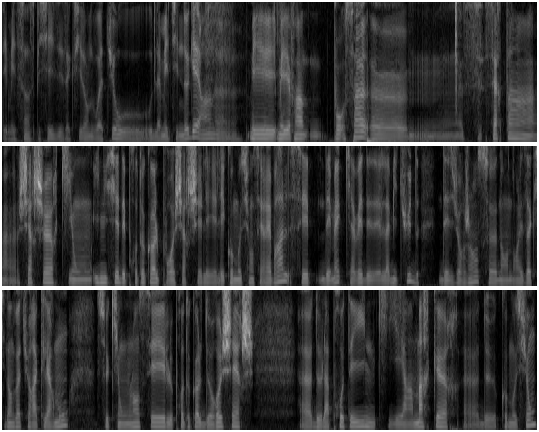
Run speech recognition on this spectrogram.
des médecins spécialistes des accidents de voiture ou, de la médecine de guerre. hein, Mais, mais enfin, pour ça, euh, certains chercheurs qui ont initié des protocoles pour rechercher les, commotions cérébrales, c'est des mecs qui avaient l'habitude des urgences dans, les accidents de voiture à Clermont. Ceux qui ont lancé le protocole de recherche euh, de la protéine qui est un marqueur euh, de commotion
